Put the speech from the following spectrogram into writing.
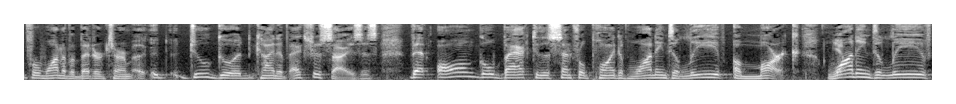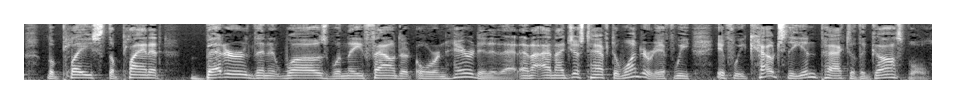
for want of a better term, uh, do good kind of exercises that all go back to the central point of wanting to leave a mark, yep. wanting to leave the place, the planet, better than it was when they found it or inherited it. And I, and I just have to wonder if we if we couch the impact of the gospel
